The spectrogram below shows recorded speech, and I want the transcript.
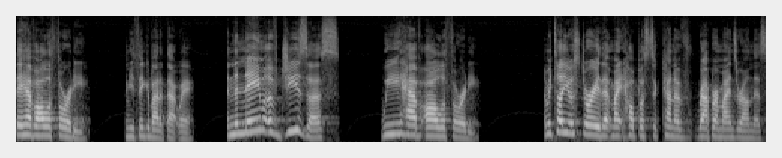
they have all authority when you think about it that way. In the name of Jesus, we have all authority. Let me tell you a story that might help us to kind of wrap our minds around this.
